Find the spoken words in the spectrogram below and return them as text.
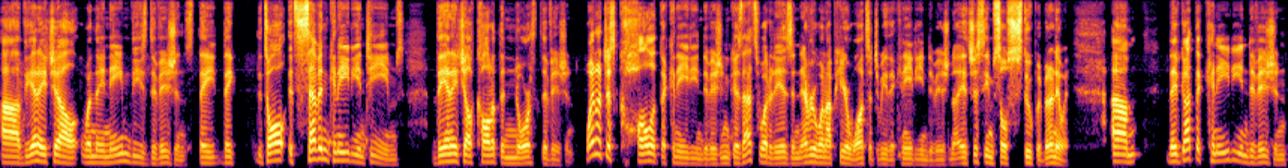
uh, the NHL when they name these divisions, they they it's all it's seven Canadian teams. The NHL called it the North Division. Why not just call it the Canadian Division? Because that's what it is, and everyone up here wants it to be the Canadian Division. It just seems so stupid. But anyway, um, they've got the Canadian Division,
